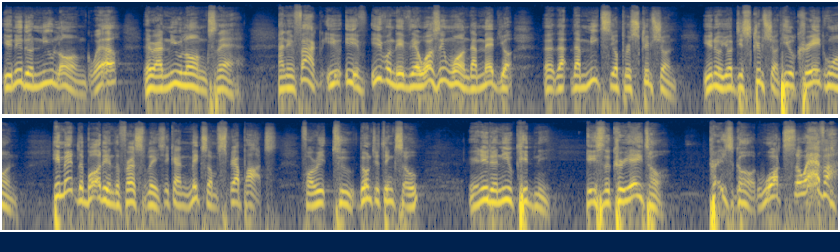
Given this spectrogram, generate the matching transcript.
You need a new lung. Well, there are new lungs there. And in fact, if, even if there wasn't one that met your uh, that, that meets your prescription, you know, your description, he'll create one. He made the body in the first place. He can make some spare parts for it too. Don't you think so? You need a new kidney. He's the creator. Praise God. Whatsoever,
